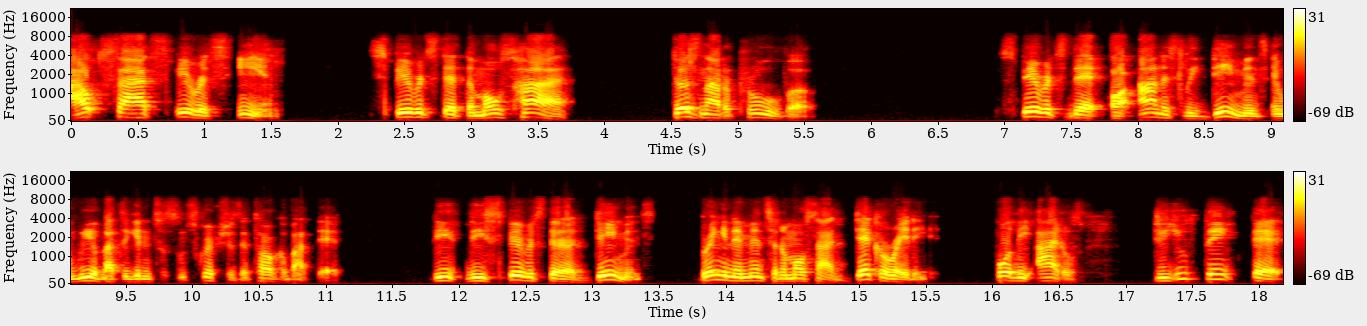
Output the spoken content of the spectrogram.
outside spirits in, spirits that the Most High does not approve of, spirits that are honestly demons. And we're about to get into some scriptures that talk about that. These, these spirits that are demons, bringing them into the Most High, decorating it for the idols. Do you think that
